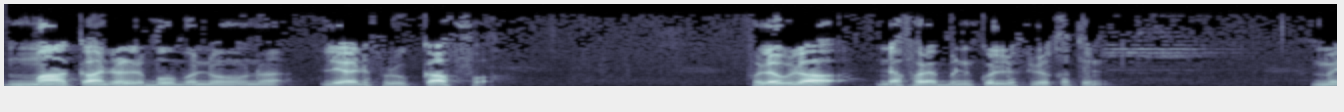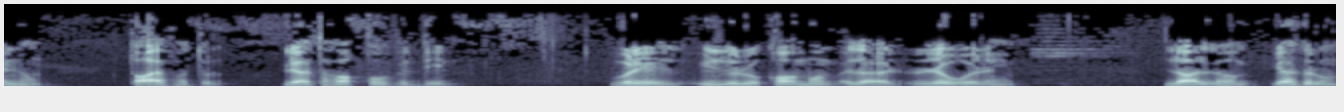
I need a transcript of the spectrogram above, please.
ماں کانڈل منہ منون لین فرو کاف فلولا نفر بن کل فرقتن من ہوں طائفتن لیا تفقو الدین بڑے عید القوم ہم رو نہیں لال یادرون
